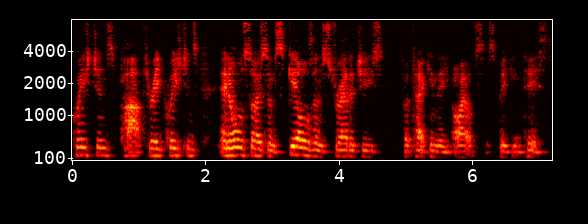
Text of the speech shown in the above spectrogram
questions, part three questions and also some skills and strategies for taking the IELTS speaking test.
